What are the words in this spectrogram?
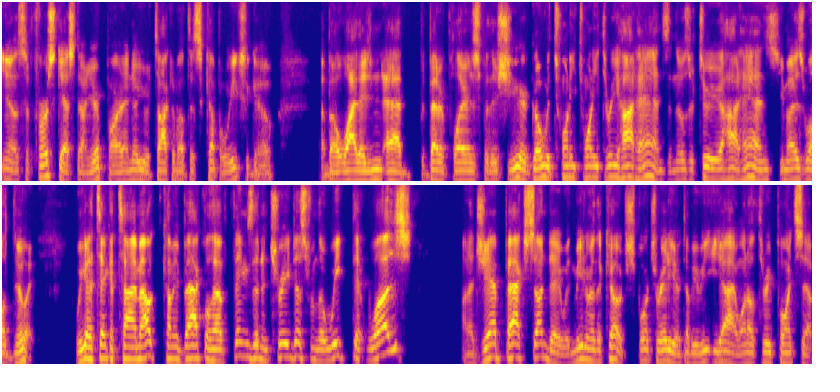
know it's a first guess on your part. I know you were talking about this a couple weeks ago about why they didn't add the better players for this year. Go with 2023 hot hands, and those are two of your hot hands. You might as well do it. We got to take a timeout. Coming back, we'll have things that intrigued us from the week that was on a jam-packed Sunday with Meter and the Coach, Sports Radio, WEEI 103.7.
